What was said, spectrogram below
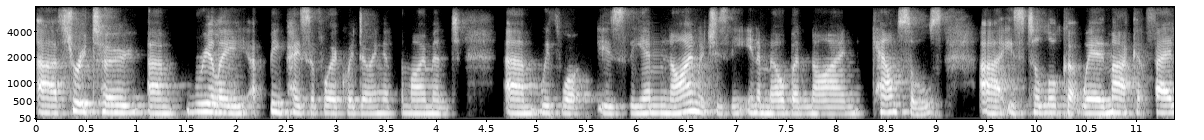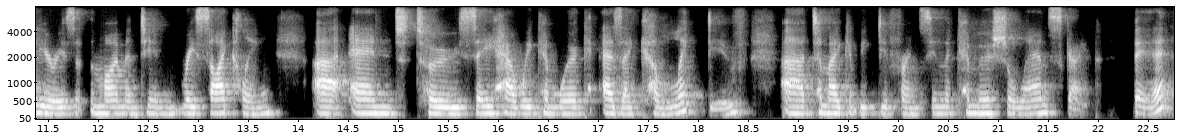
uh, through to um, really a big piece of work we're doing at the moment um, with what is the M9, which is the Inner Melbourne Nine councils, uh, is to look at where market failure is at the moment in recycling uh, and to see how we can work as a collective uh, to make a big difference in the commercial landscape there.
